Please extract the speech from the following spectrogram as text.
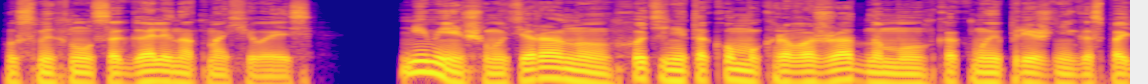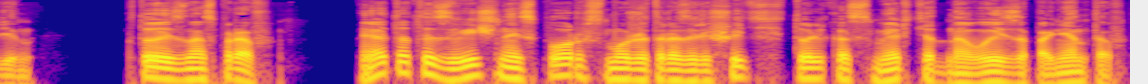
усмехнулся Галин, отмахиваясь. Не меньшему тирану, хоть и не такому кровожадному, как мой прежний господин. Кто из нас прав? Этот извечный спор сможет разрешить только смерть одного из оппонентов.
